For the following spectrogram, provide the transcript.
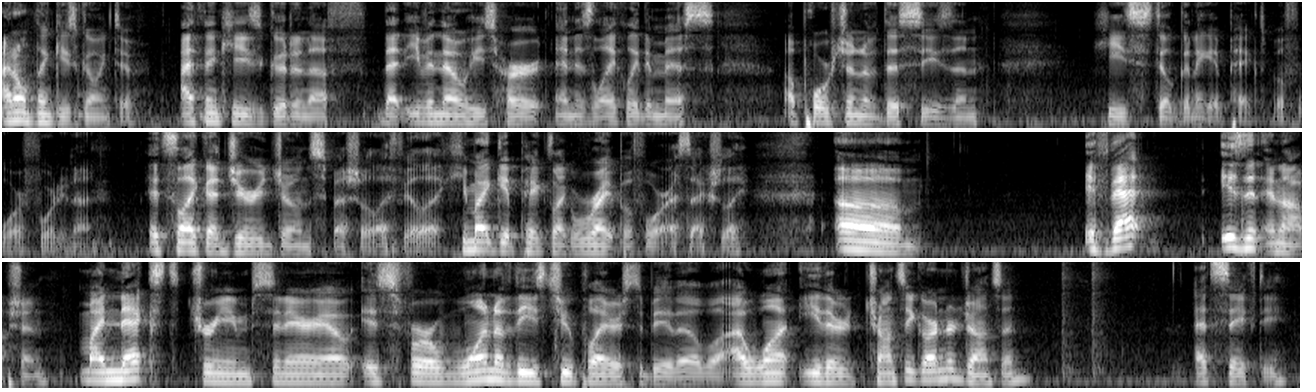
I don't think he's going to. I think he's good enough that even though he's hurt and is likely to miss a portion of this season, he's still going to get picked before 49. It's like a Jerry Jones special, I feel like. He might get picked like right before us actually. Um, if that isn't an option, my next dream scenario is for one of these two players to be available. I want either Chauncey Gardner Johnson at safety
